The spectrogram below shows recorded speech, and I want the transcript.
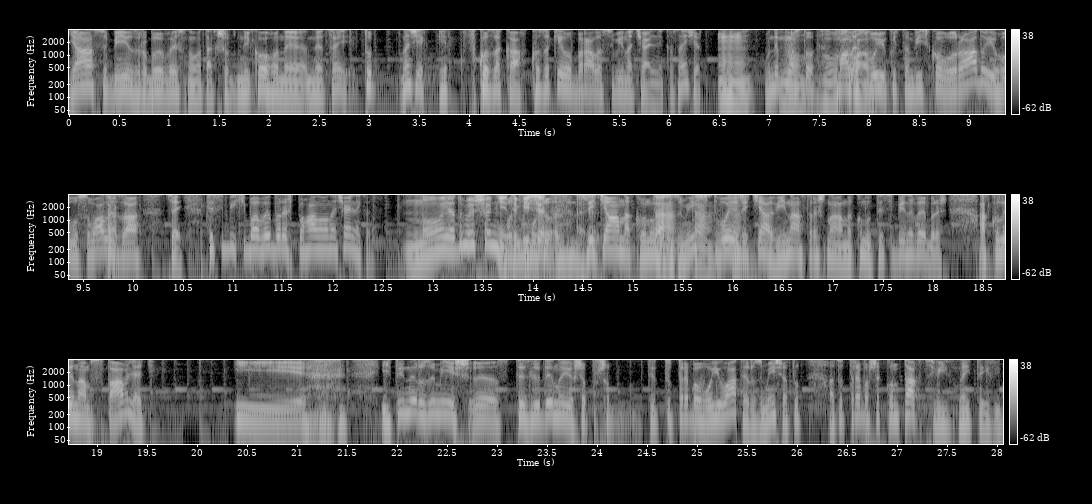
я собі зробив висновок так, щоб нікого не, не цей. Тут, знаєш, як, як в козаках. Козаки обирали собі начальника. Знаєш як? Угу. Вони просто мали свою якусь там військову раду і голосували Так. за цей. Ти собі хіба вибереш поганого начальника? Ну, я думаю, що ні. Бо Тим тому більше. що життя на кону, та, розумієш? та, Твоє та. життя, війна страшна на кону, ти собі не вибереш. А коли нам ставлять. І, і ти не розумієш, е, ти з людиною, щоб, щоб ти тут треба воювати, розумієш? А тут, а тут треба ще контакт свій знайти, від,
